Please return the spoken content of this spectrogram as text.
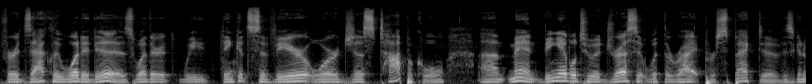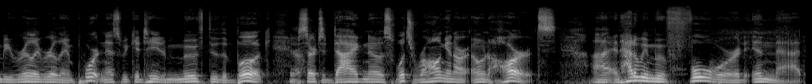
for exactly what it is, whether it, we think it's severe or just topical, um, man, being able to address it with the right perspective is going to be really, really important as we continue to move through the book, and start to diagnose what's wrong in our own hearts, uh, and how do we move forward in that.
